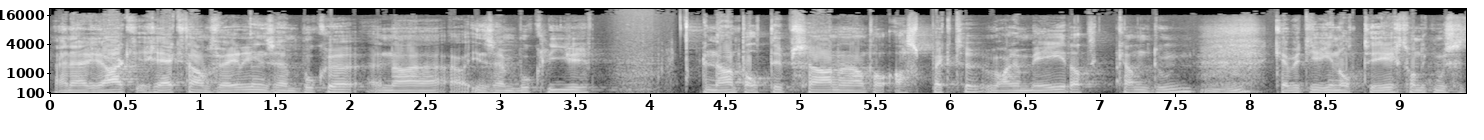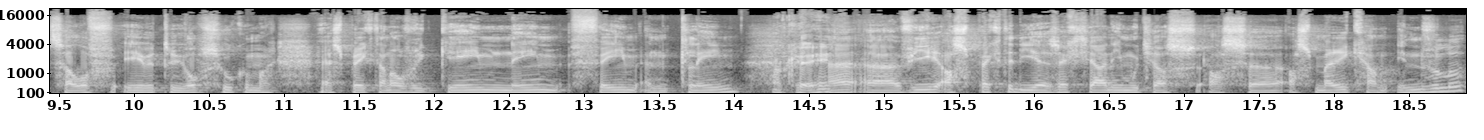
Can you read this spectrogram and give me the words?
En hij raakt, reikt dan verder in zijn boeken, en, eh, in zijn boek liever een aantal tips aan, een aantal aspecten waarmee je dat kan doen. Ik heb het hier genoteerd, want ik moest het zelf even terug opzoeken. Maar hij spreekt dan over game, name, fame en claim. Oké. Hè, eh, vier aspecten die hij zegt, ja, die moet je als, als, eh, als merk gaan invullen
